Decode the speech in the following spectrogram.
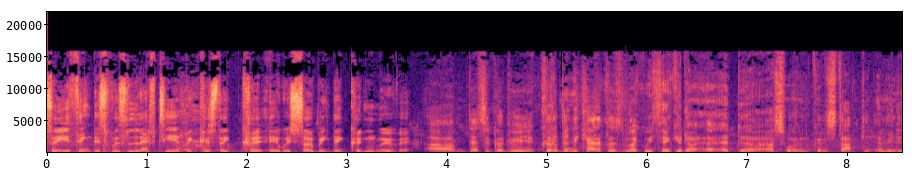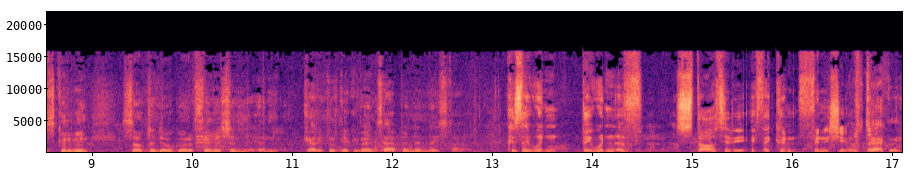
So you think this was left here because they could? It was so big they couldn't move it. Um, that's a good reading. It could have been the cataclysm, like we think it, uh, at uh, Aswan. Could have stopped it. I mean, this could have been something they were going to finish, and, and cataclysmic events happened, and they stopped. Because they wouldn't. They wouldn't have started it if they couldn't finish it. Exactly,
